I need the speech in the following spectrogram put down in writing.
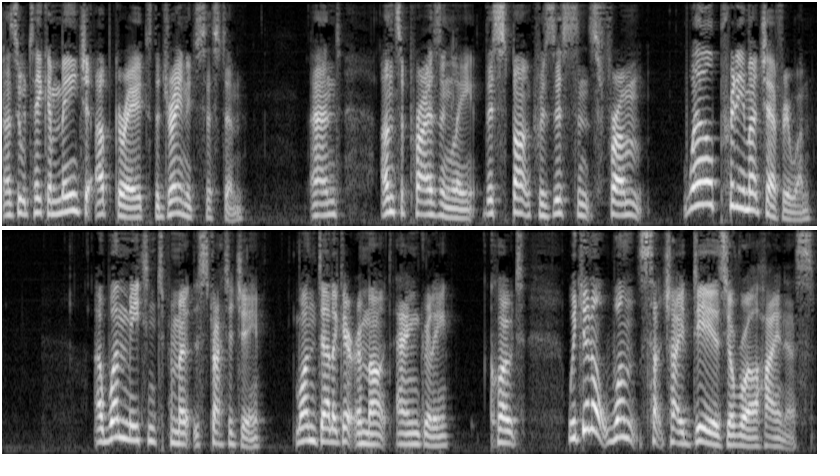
as it would take a major upgrade to the drainage system. And, unsurprisingly, this sparked resistance from, well, pretty much everyone. At one meeting to promote the strategy, one delegate remarked angrily, quote, We do not want such ideas, Your Royal Highness.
